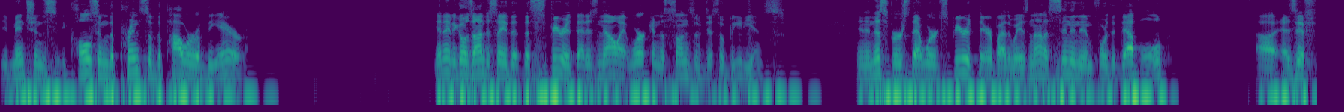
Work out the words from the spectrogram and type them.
it mentions, it calls him the prince of the power of the air. And then it goes on to say that the spirit that is now at work in the sons of disobedience. And in this verse, that word spirit there, by the way, is not a synonym for the devil, uh, as if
